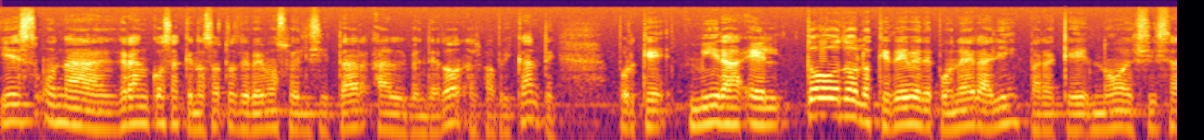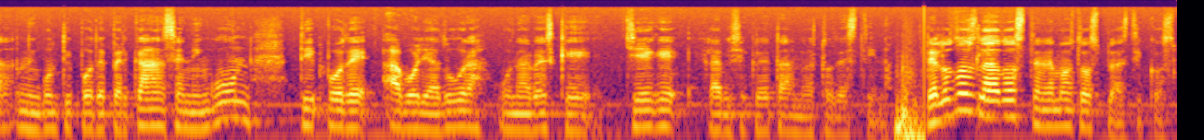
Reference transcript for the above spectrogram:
y es una gran cosa que nosotros debemos felicitar al vendedor, al fabricante, porque mira él todo lo que debe de poner allí para que no exista ningún tipo de percance, ningún tipo de abolladura una vez que llegue la bicicleta a nuestro destino. De los dos lados tenemos dos plásticos.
